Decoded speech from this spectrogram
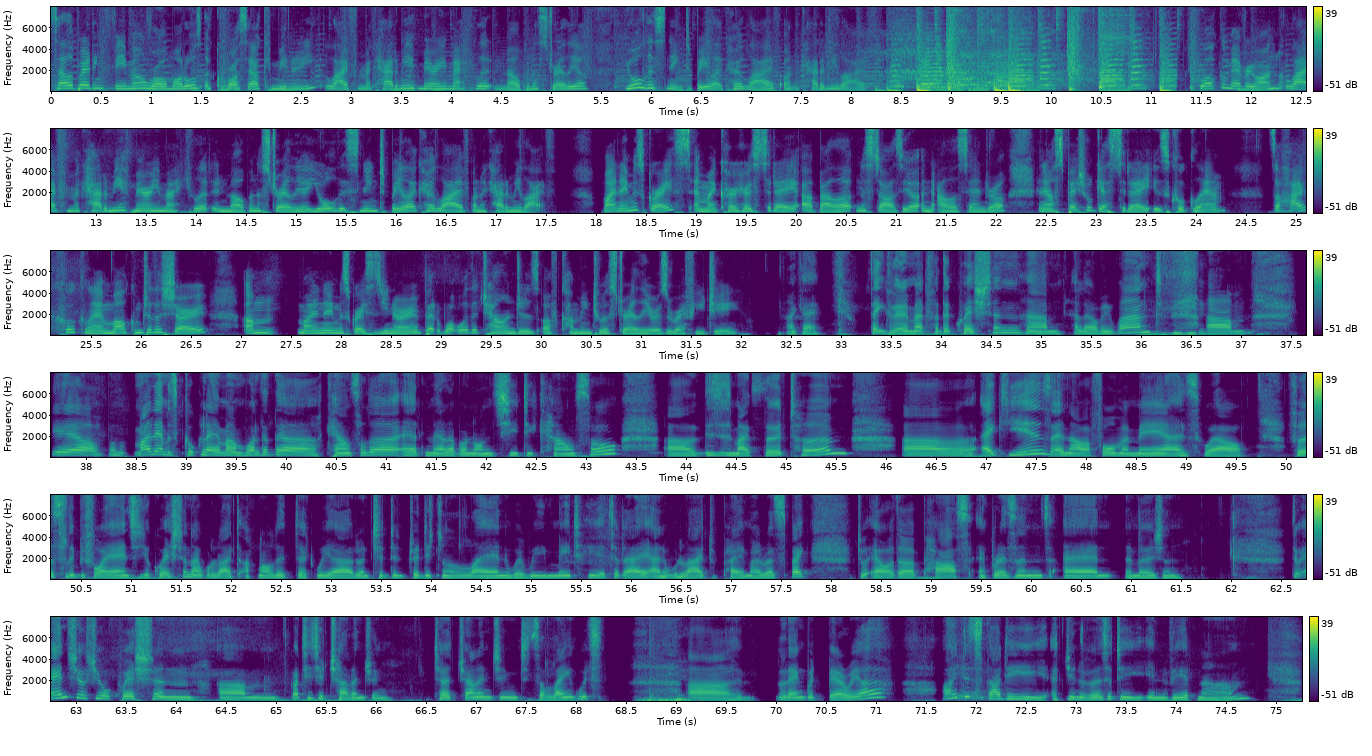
Celebrating female role models across our community, live from Academy of Mary Immaculate in Melbourne, Australia, you're listening to Be Like Her Live on Academy Live. Welcome everyone, live from Academy of Mary Immaculate in Melbourne, Australia. You're listening to Be Like Her Live on Academy Live. My name is Grace, and my co hosts today are Bella, Nastasia, and Alessandra, and our special guest today is Cuc Lam. So, hi, Cuc Lam, welcome to the show. Um, my name is Grace, as you know, but what were the challenges of coming to Australia as a refugee? Okay. Thank you very much for the question. Um, hello, everyone. um, yeah, my name is Cuc Lam. I'm one of the councillor at Maribyrnong City Council. Uh, this is my third term, uh, eight years, and our former mayor as well. Firstly, before I answer your question, I would like to acknowledge that we are on traditional land where we meet here today, and I would like to pay my respect to elder, past and present, and emerging. To answer your question, um, what is it challenging? Ch- challenging is the language, yeah. uh, language barrier. I yeah. did study at university in Vietnam.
